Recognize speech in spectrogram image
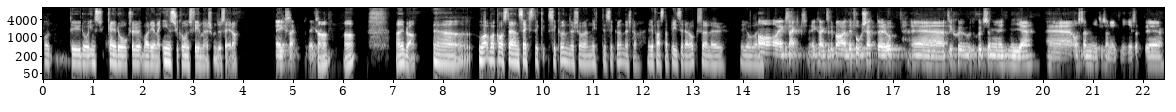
Och det är ju då, kan ju då också vara rena instruktionsfilmer som du säger. Då. Exakt. exakt. Ja, ja. ja, det är bra. Uh, vad, vad, kostar en 60 sekunders och en 90 sekunders? Då? Är det fasta priser där också? Eller jobbar Ja, exakt. exakt. Så det, bara, det fortsätter upp eh, till 7999 eh, och sen 9999. Så det,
